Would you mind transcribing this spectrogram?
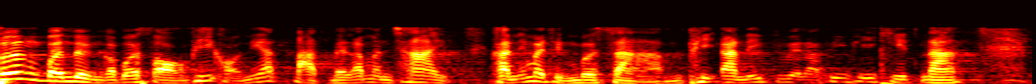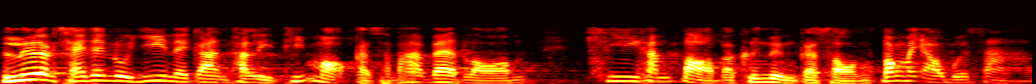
ซึ่งเบอร์หนึ่งกับเบอร์สองพี่ขอเนี้ยตัดไปแล้วมันใช่คราวนี้มาถึงเบอร์สามพี่อันนี้เวลาพี่พี่คิดนะ เลือกใช้เทคโนโลยีในการผลิตที่เหมาะกับสภาพแวดล้อม คีย์คำตอบอะคือหนึ่งกับสองต้องไม่เอาเบอร์สาม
